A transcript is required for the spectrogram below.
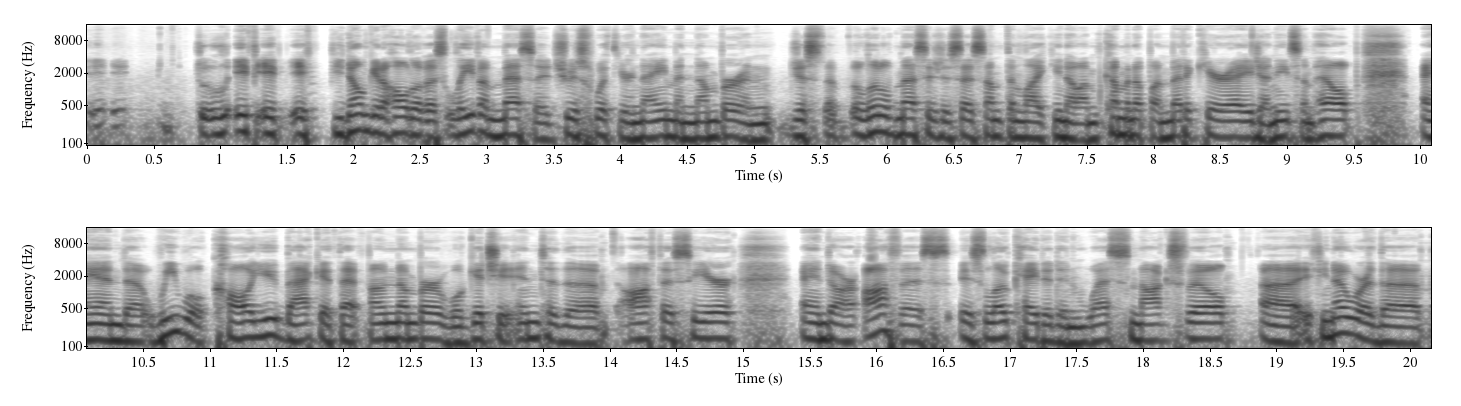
if, if, if you don't get a hold of us leave a message just with your name and number and just a, a little message that says something like you know i'm coming up on medicare age. I need some help. And uh, we will call you back at that phone number. We'll get you into the office here. And our office is located in west knoxville. Uh, if you know where the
